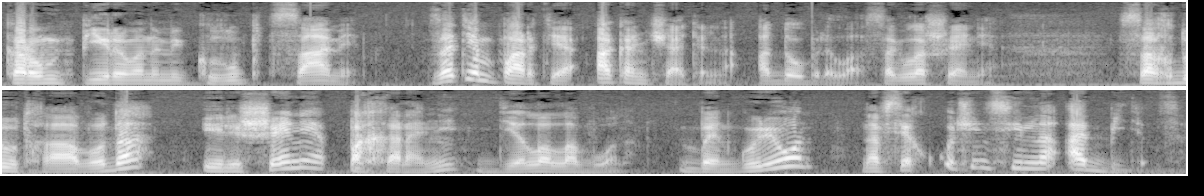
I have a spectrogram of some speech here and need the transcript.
коррумпированными глупцами? Затем партия окончательно одобрила соглашение Сахдут Хаавода и решение похоронить дело Лавона. Бен-Гурион на всех очень сильно обиделся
